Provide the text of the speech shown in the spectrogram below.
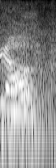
No!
